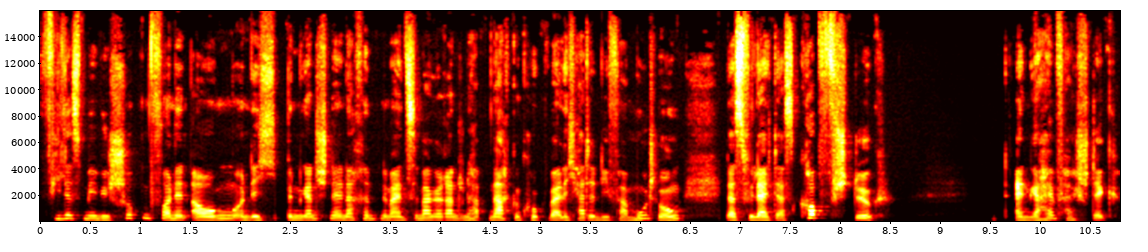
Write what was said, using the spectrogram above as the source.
fiel es mir wie Schuppen von den Augen und ich bin ganz schnell nach hinten in mein Zimmer gerannt und habe nachgeguckt, weil ich hatte die Vermutung, dass vielleicht das Kopfstück ein Geheimversteck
